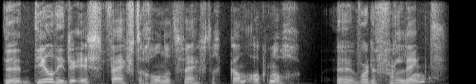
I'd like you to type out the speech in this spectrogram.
De deal die er is, 50, 150, kan ook nog worden verlengd.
